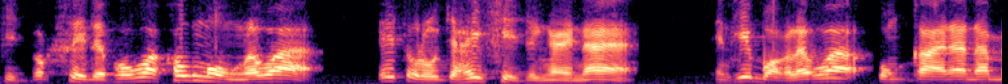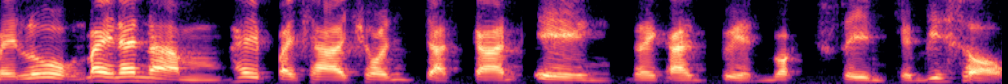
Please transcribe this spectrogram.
ฉีดวัคซีนเลยเพราะว่าเขางงแล้วว่าเอ๊ะตกลงจะให้ฉีดยังไงแน่อย่างที่บอกแล้วว่าองค์การอนามัยโลกไม่แนะนำให้ประชาชนจัดการเองในการเปลี่ยนวัคซีนเข็มที่สอง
